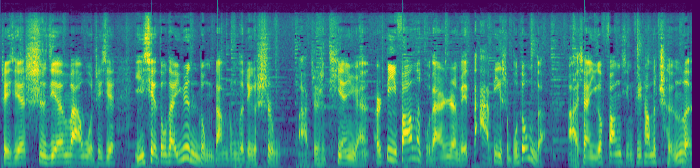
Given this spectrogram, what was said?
这些世间万物，这些一切都在运动当中的这个事物啊，这是天圆。而地方呢，古代人认为大地是不动的啊，像一个方形，非常的沉稳，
